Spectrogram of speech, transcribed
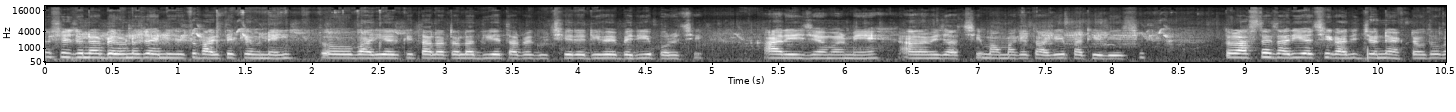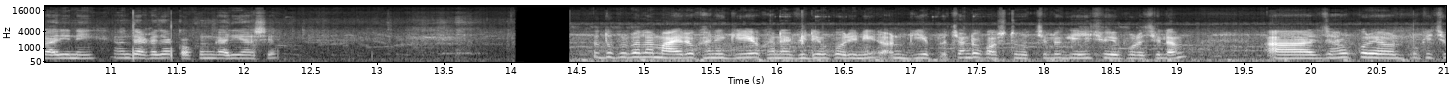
তো সেই জন্য আর বেরোনো যায়নি, যেহেতু বাড়িতে কেউ নেই। তো বাড়ি আর কি তালা টালা দিয়ে তারপরে গুছিয়ে রেডি হয়ে বেরিয়ে পড়েছি। আর এই যে আমার মেয়ে, আর আমি যাচ্ছি, মামাকে তো আগেই পাঠিয়ে দিয়েছি। তো রাস্তায় দাঁড়িয়ে আছি, গাড়ির জন্য একটাও তো গাড়ি নেই। এখন দেখা যাক কখন গাড়ি আসে। তো দুপুরবেলা মায়ের ওখানে গিয়ে ওখানে ভিডিও করিনি, কারণ গিয়ে প্রচণ্ড কষ্ট হচ্ছিল, গিয়েই শুয়ে পড়েছিলাম। আর যা হোক করে অল্প কিছু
